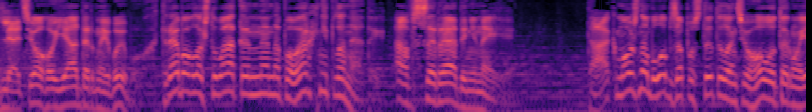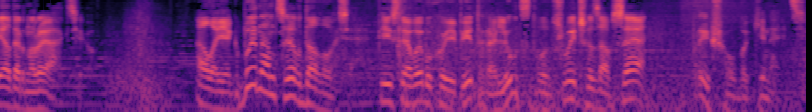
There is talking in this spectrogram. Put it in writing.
Для цього ядерний вибух треба влаштувати не на поверхні планети, а всередині неї. Так можна було б запустити ланцюгову термоядерну реакцію. Але якби нам це вдалося, після вибуху Юпітера людству швидше за все прийшов би кінець.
